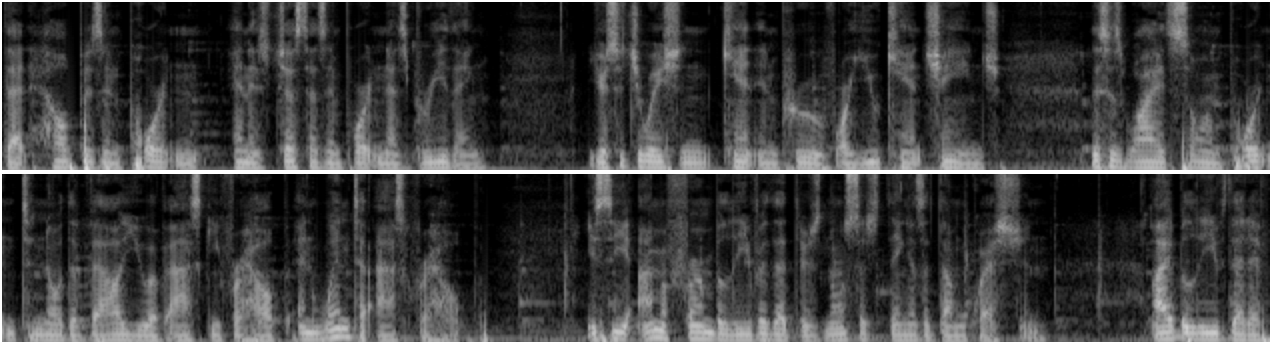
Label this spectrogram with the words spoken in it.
that help is important and is just as important as breathing, your situation can't improve or you can't change. This is why it's so important to know the value of asking for help and when to ask for help. You see, I'm a firm believer that there's no such thing as a dumb question. I believe that if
